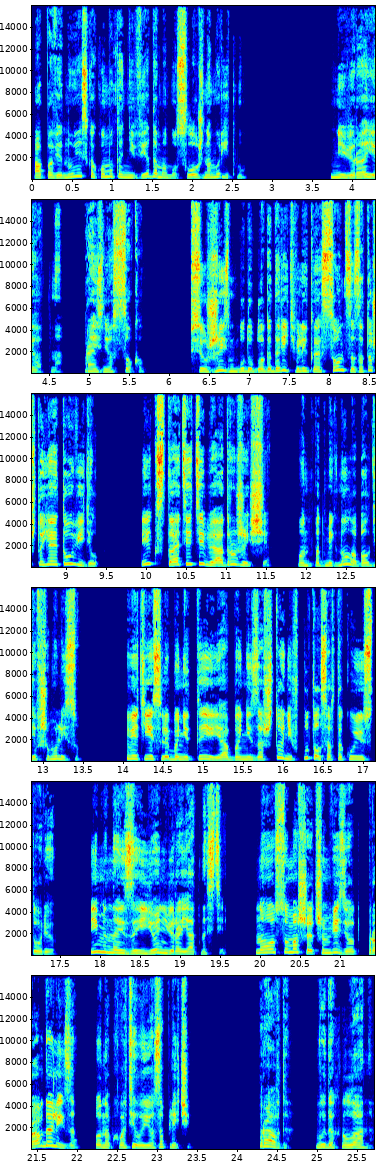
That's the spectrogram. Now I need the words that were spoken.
а повинуясь какому-то неведомому сложному ритму. «Невероятно», – произнес сокол. «Всю жизнь буду благодарить Великое Солнце за то, что я это увидел. И, кстати, тебя, дружище», – он подмигнул обалдевшему лису. «Ведь если бы не ты, я бы ни за что не впутался в такую историю. Именно из-за ее невероятности. Но сумасшедшим везет, правда, Лиза?» Он обхватил ее за плечи. «Правда», – выдохнула она.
